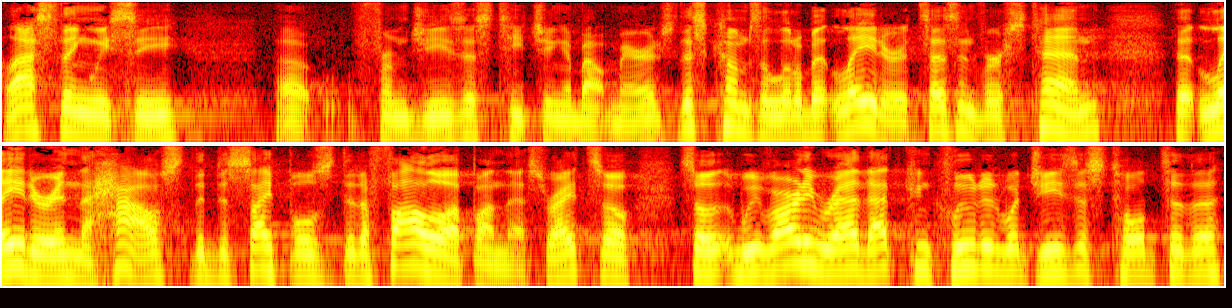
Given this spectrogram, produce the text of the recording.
Last thing we see uh, from Jesus teaching about marriage, this comes a little bit later. It says in verse 10 that later in the house, the disciples did a follow up on this, right? So, so we've already read that concluded what Jesus told to the,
